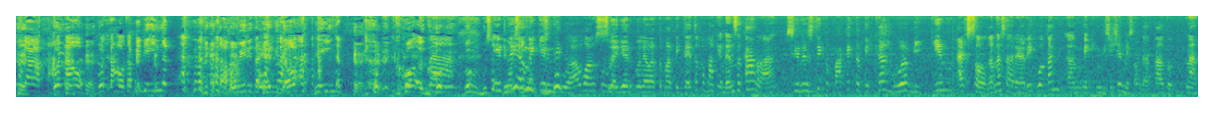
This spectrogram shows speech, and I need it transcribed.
Enggak gue tahu. Gue tahu tapi dia inget diketahui ditanya dijawab dia inget gue gue Nah, gue buset itu yang bikin gua waktu belajar kuliah matematika itu kepake. Dan sekarang seriously kepake ketika gua bikin Excel. Karena sehari-hari gua kan uh, making decision based on data tuh. Nah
